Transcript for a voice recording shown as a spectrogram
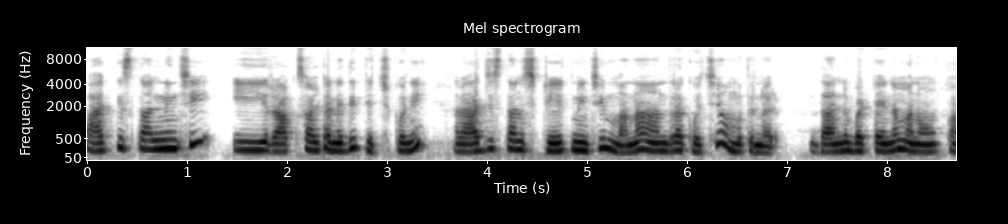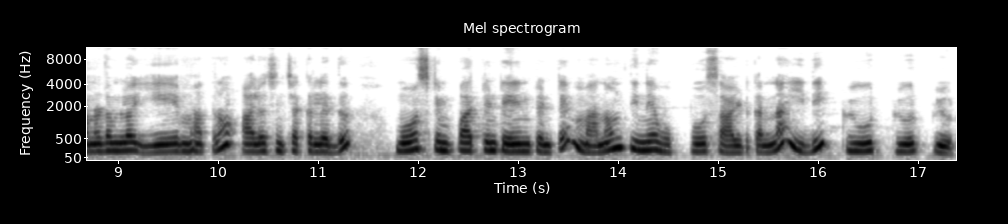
పాకిస్తాన్ నుంచి ఈ రాక్ సాల్ట్ అనేది తెచ్చుకొని రాజస్థాన్ స్టేట్ నుంచి మన ఆంధ్రాకి వచ్చి అమ్ముతున్నారు. దాన్ని బట్టైనా మనం కొనడంలో ఏ మాత్రం ఆలోచించక్కర్లేదు. మోస్ట్ ఇంపార్టెంట్ ఏంటంటే మనం తినే ఉప్పు సాల్ట్ కన్నా ఇది ప్యూర్ ప్యూర్ ప్యూర్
